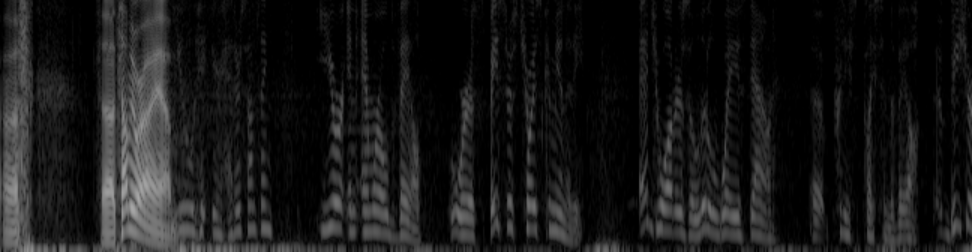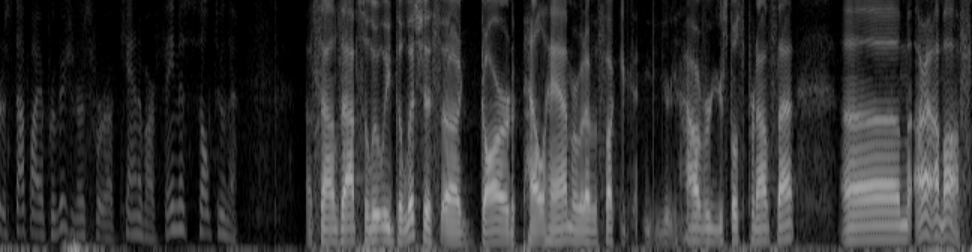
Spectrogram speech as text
Uh, so tell me where I am. You hit your head or something? You're in Emerald Vale. We're a Spacer's Choice community. Edgewater's a little ways down. Uh, prettiest place in the Vale. be sure to stop by a provisioner's for a can of our famous salt tuna. That sounds absolutely delicious, uh, Guard Pelham, or whatever the fuck, you're, however you're supposed to pronounce that. Um, alright, I'm off.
